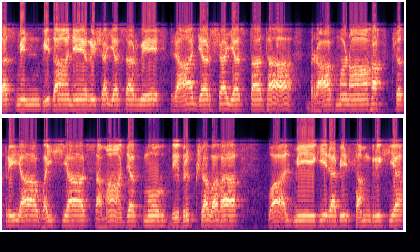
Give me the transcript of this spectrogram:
तस्मिन् विधाने ऋषयः सर्वे राजर्षयस्तथा ब्राह्मणाः क्षत्रिया वैश्याः समाजग्मुर्दिदृक्षवः। वाल्मीकिरपि सङ्गृह्य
